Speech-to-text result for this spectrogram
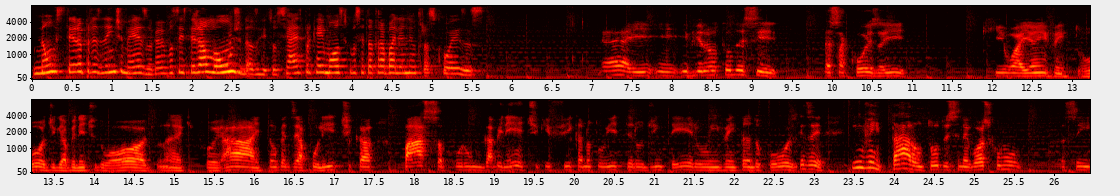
não esteja presente mesmo, eu quero que você esteja longe das redes sociais, porque aí mostra que você está trabalhando em outras coisas. É, e, e, e virou toda essa coisa aí que o Ayan inventou de gabinete do ódio, né? Que foi, ah, então quer dizer, a política passa por um gabinete que fica no Twitter o dia inteiro inventando coisas. Quer dizer, inventaram todo esse negócio como assim,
